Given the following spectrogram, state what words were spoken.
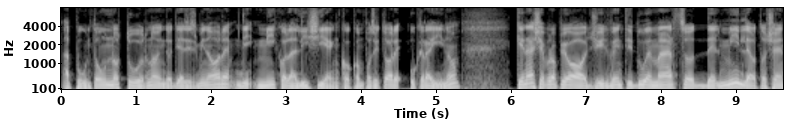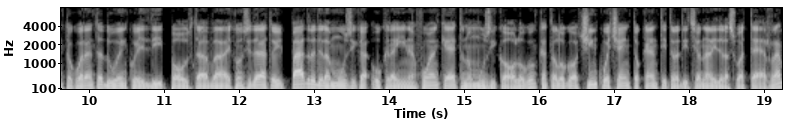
appunto un notturno in do diesis minore di Mikola Lishienko, compositore ucraino, che nasce proprio oggi, il 22 marzo del 1842 in quel di Poltava. È considerato il padre della musica ucraina. Fu anche etnomusicologo, catalogò 500 canti tradizionali della sua terra.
